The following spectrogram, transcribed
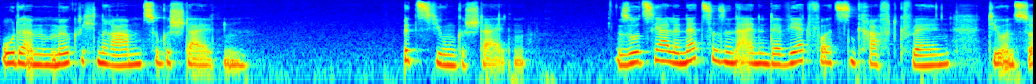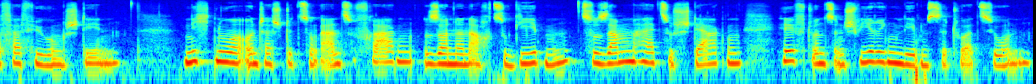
oder im möglichen Rahmen zu gestalten? Beziehung gestalten. Soziale Netze sind eine der wertvollsten Kraftquellen, die uns zur Verfügung stehen. Nicht nur Unterstützung anzufragen, sondern auch zu geben, Zusammenhalt zu stärken, hilft uns in schwierigen Lebenssituationen.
